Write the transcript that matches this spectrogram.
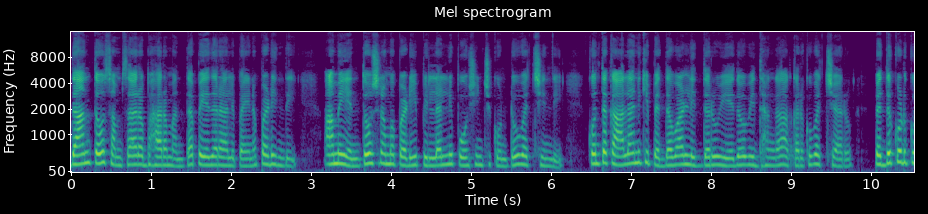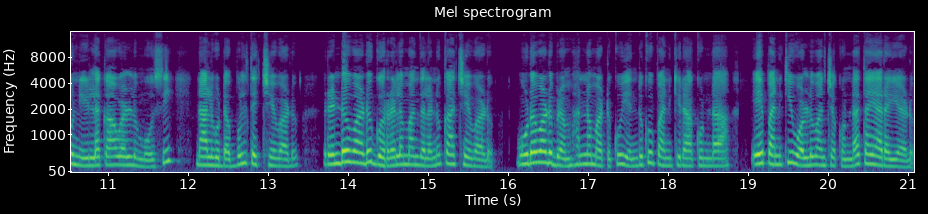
దాంతో సంసార భారం అంతా పేదరాలిపైన పడింది. ఆమె ఎంతో శ్రమపడి పిల్లల్ని పోషించుకుంటూ వచ్చింది. కొంతకాలానికి పెద్దవాళ్ళిద్దరూ ఏదో విధంగా అక్కడకు వచ్చారు. పెద్ద కొడుకు నీళ్ళ కావళ్ళు మోసి నాలుగు డబ్బులు తెచ్చేవాడు. రెండోవాడు గొర్రెల మందలను కాచేవాడు. మూడోవాడు బ్రహ్మన్న మటుకు ఎందుకు పనికి రాకుండా ఏ పనికి ఒళ్ళు వంచకుండా తయారయ్యాడు.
